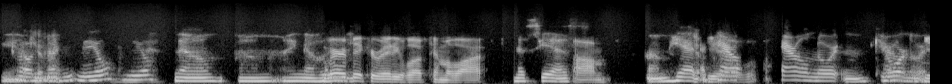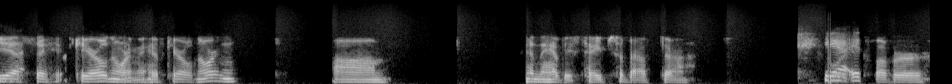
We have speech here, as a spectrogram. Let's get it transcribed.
yeah. Oh, Neil, Neil. no. Um, I know. Mary Baker Eddy loved him a lot. Yes, yes. Um, Um, he had yeah, Carol, Carol Norton. Carol Norton. Yes, they have Carol Norton. They have Carol Norton. Um, and they have these tapes about uh, Yeah, it's Glover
